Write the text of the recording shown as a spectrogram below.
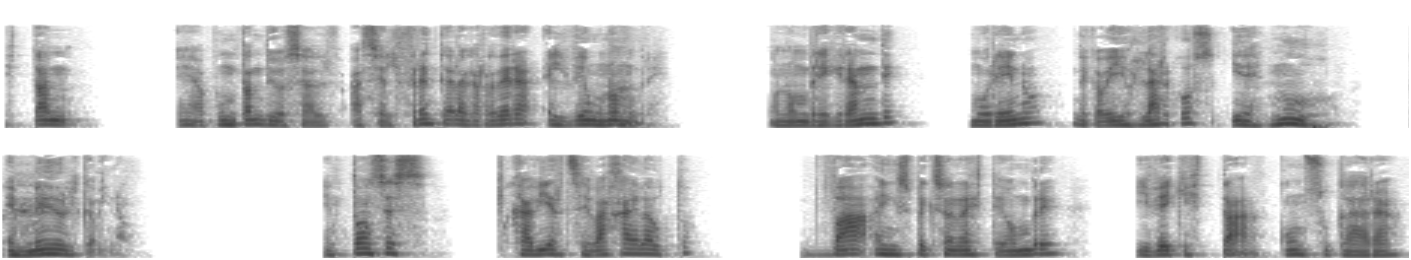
están eh, apuntando hacia el, hacia el frente de la carretera, él ve un Ajá. hombre. Un hombre grande, moreno, de cabellos largos y desnudo, en medio del camino. Entonces Javier se baja del auto, va a inspeccionar a este hombre y ve que está con su cara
